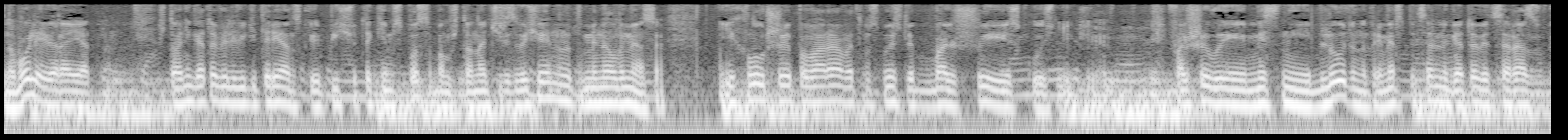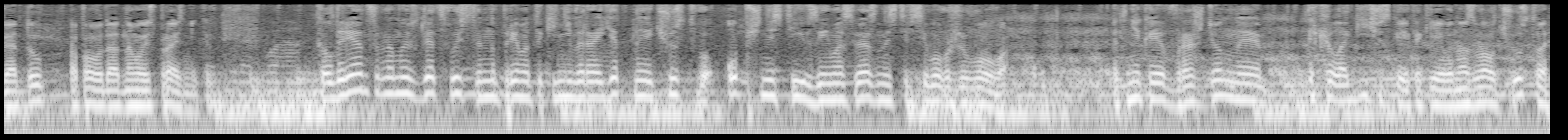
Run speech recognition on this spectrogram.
Но более вероятно, что они готовили вегетарианскую пищу таким способом, что она чрезвычайно напоминала мясо. Их лучшие повара в этом смысле большие искусники. Фальшивые мясные блюда, например, специально готовятся раз в году по поводу одного из праздников. Колдерианцам, на мой взгляд, свойственно прямо-таки невероятное чувство общности и взаимосвязанности всего живого. Это некое врожденное экологическое, как я его назвал, чувство,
